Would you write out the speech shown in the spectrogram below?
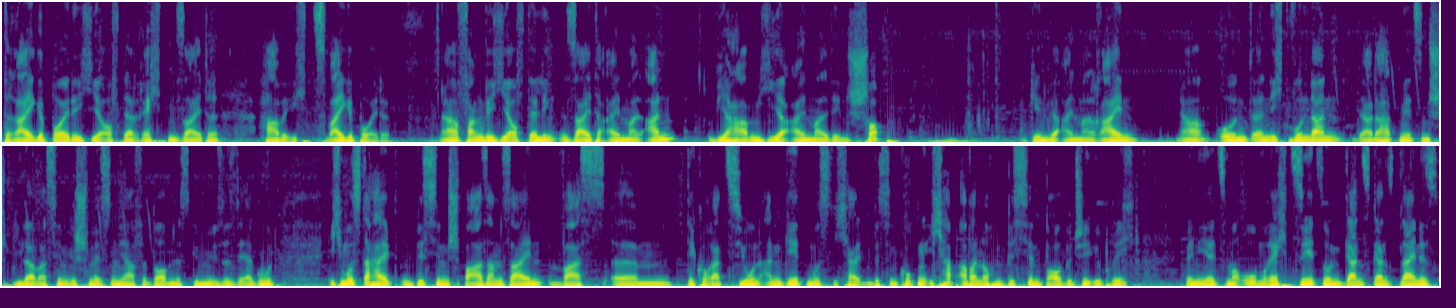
drei Gebäude, hier auf der rechten Seite habe ich zwei Gebäude. Ja, fangen wir hier auf der linken Seite einmal an. Wir haben hier einmal den Shop. Gehen wir einmal rein. Ja, und äh, nicht wundern, ja, da hat mir jetzt ein Spieler was hingeschmissen. Ja, verdorbenes Gemüse, sehr gut. Ich musste halt ein bisschen sparsam sein, was ähm, Dekoration angeht, musste ich halt ein bisschen gucken. Ich habe aber noch ein bisschen Baubudget übrig. Wenn ihr jetzt mal oben rechts seht, so ein ganz, ganz kleines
